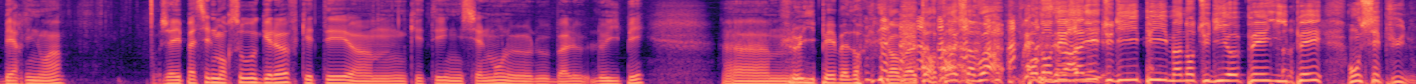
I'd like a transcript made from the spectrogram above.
berlinois. J'avais passé le morceau Get Off qui était, qui était initialement le, le, bah, le, le IP. Euh, Le IP, maintenant. Non mais attends, faudrait savoir. Pendant des années, dit- tu dis hippie, maintenant tu dis EP, IP. On sait plus, nous.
